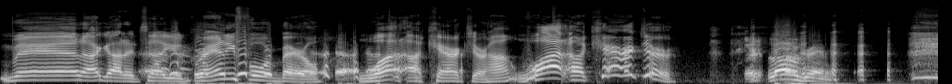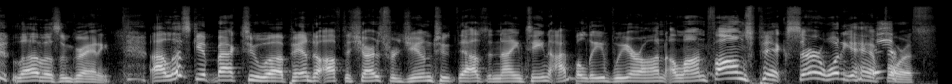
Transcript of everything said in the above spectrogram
Man, I gotta tell you, Granny Four Barrel, what a character, huh? What a character! Love Granny. Love us some Granny. Uh, let's get back to uh, Panda off the charts for June 2019. I believe we are on Ilan Fong's pick, sir. What do you have for us?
